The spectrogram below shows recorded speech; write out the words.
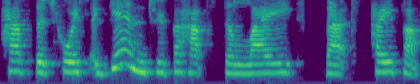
have the choice again to perhaps delay that taper.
